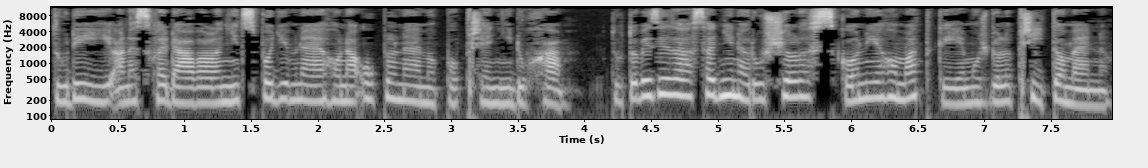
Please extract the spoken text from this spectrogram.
studií a neschledával nic podivného na úplném popření ducha. Tuto vizi zásadně narušil skon jeho matky, jemuž byl přítomen.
